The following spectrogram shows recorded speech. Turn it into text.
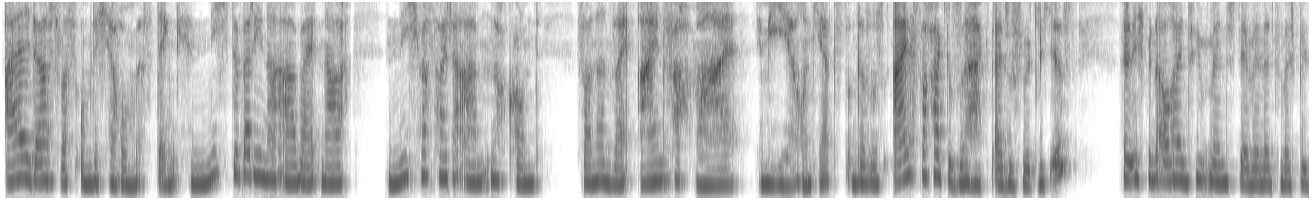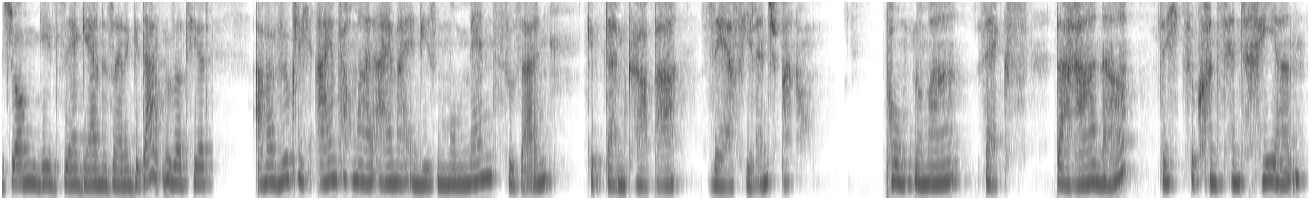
all das, was um dich herum ist. Denke nicht über die Arbeit nach, nicht was heute Abend noch kommt, sondern sei einfach mal im Hier und Jetzt. Und das ist einfacher gesagt, als es wirklich ist. Denn ich bin auch ein Typ Mensch, der, wenn er zum Beispiel joggen geht, sehr gerne seine Gedanken sortiert. Aber wirklich einfach mal einmal in diesem Moment zu sein, gibt deinem Körper sehr viel Entspannung. Punkt Nummer 6. Dharana, sich zu konzentrieren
